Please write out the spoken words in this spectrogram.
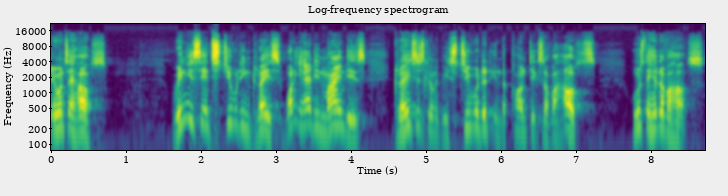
Everyone say house. When he said stewarding grace, what he had in mind is grace is going to be stewarded in the context of a house. Who's the head of a house?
